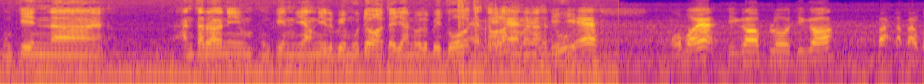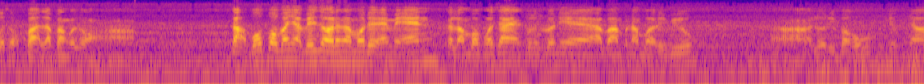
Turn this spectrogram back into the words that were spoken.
Mungkin ah, Antara ni Mungkin yang ni lebih muda Atau yang ni lebih tua Tak tahu lah mana satu. TGS Berapa ya? 33 480. 480 ha. Tak berapa banyak beza dengan model MAN Kalau abang perasan sebelum-sebelum ni Abang pernah buat review. Ha, Lori baru Dia punya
